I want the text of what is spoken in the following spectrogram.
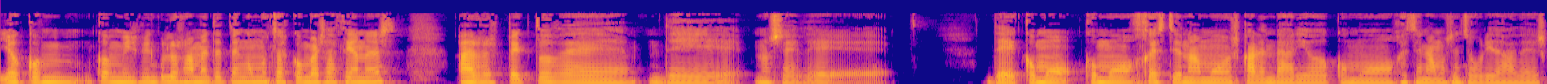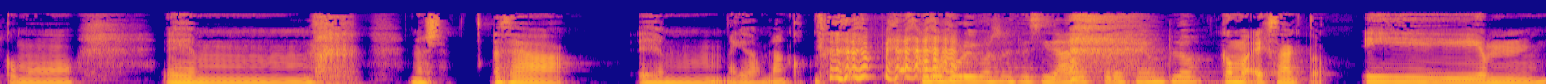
yo con, con, mis vínculos realmente tengo muchas conversaciones al respecto de, de no sé, de de cómo, cómo gestionamos calendario, cómo gestionamos inseguridades, cómo... Eh, no sé. O sea, eh, me he quedado en blanco. ¿Cómo cubrimos necesidades, por ejemplo? Como, exacto. Y, em,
